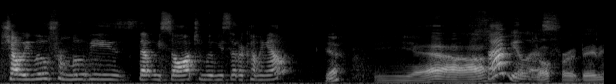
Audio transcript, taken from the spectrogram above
shall we move from movies that we saw to movies that are coming out? Yeah. Yeah. Fabulous. Go for it, baby.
